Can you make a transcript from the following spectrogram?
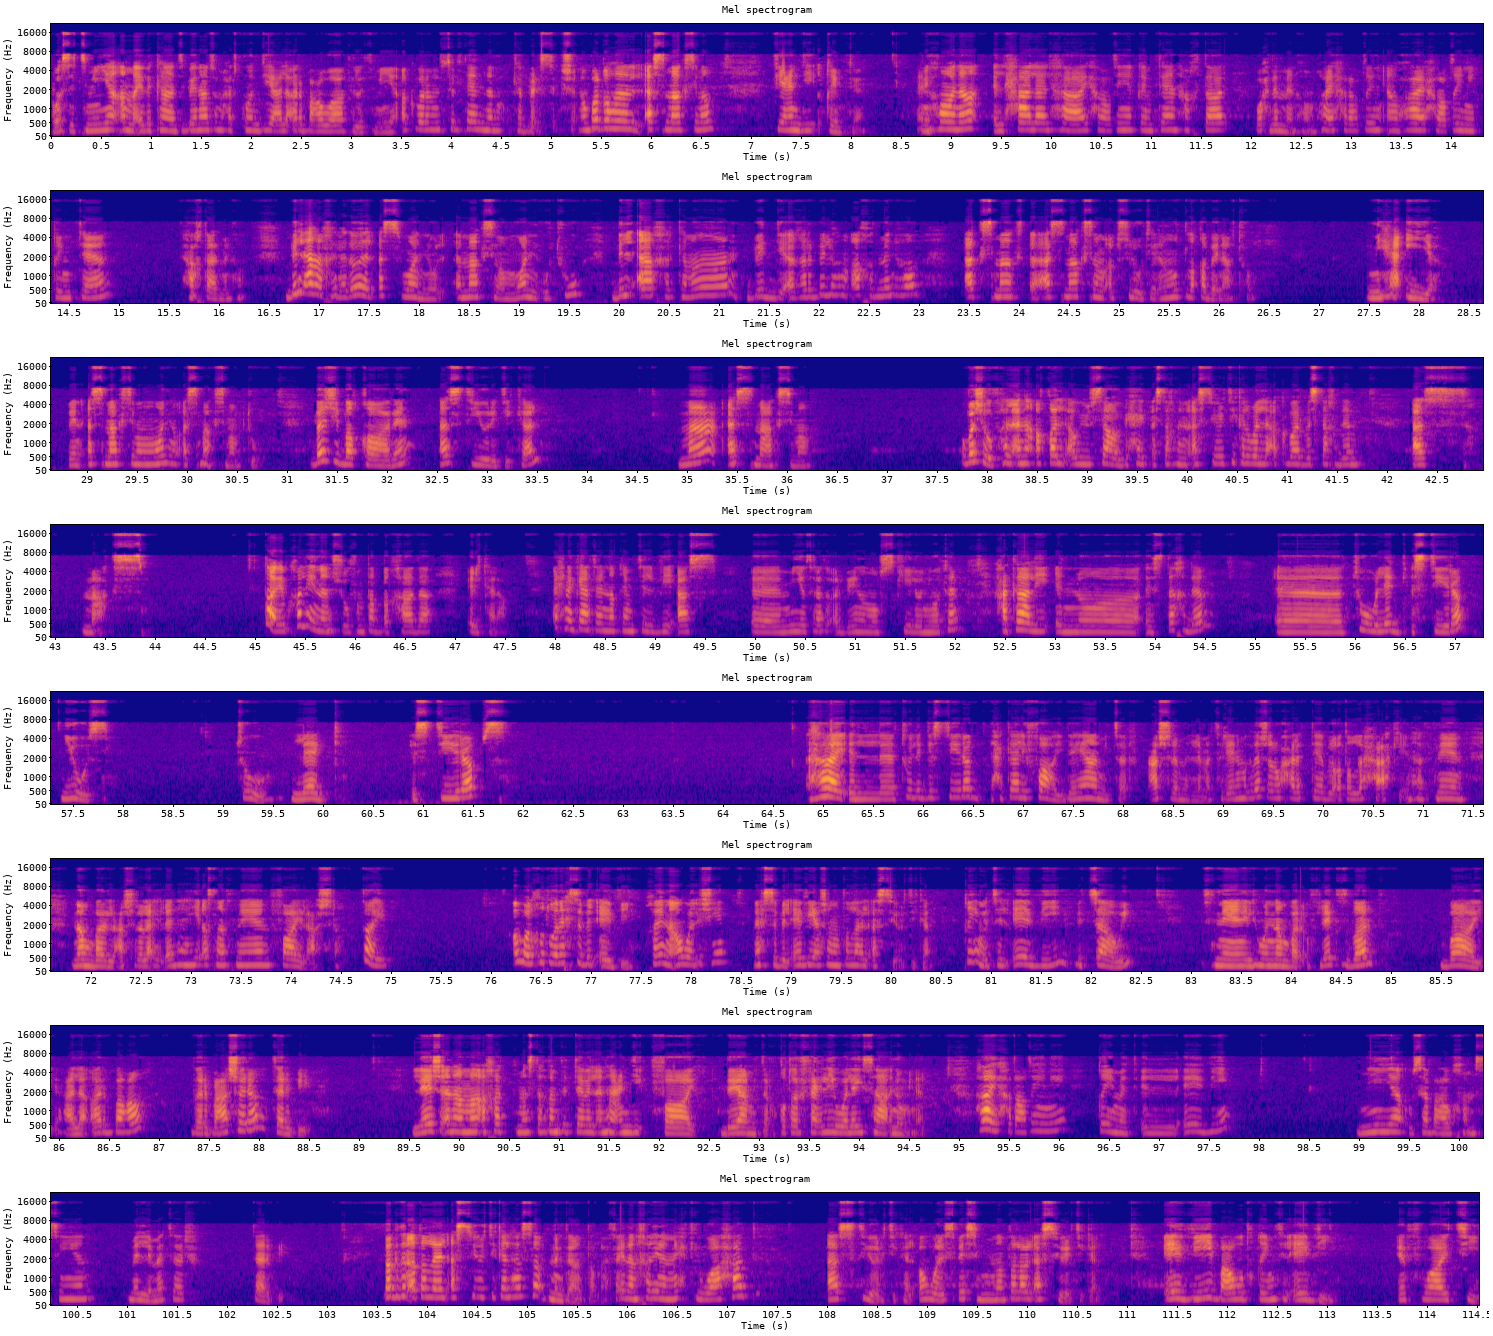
وستمية. أما إذا كانت بيناتهم حتكون d على أربعة وثلاثمية. أكبر من الثلثين بدنا نكبر ال section وبرضه هنا ال S maximum في عندي قيمتين. يعني هنا الحالة الهاي حتعطيني قيمتين حختار واحدة منهم. هاي حتعطيني أو هاي حتعطيني قيمتين حختار منهم. بالآخر هذول ال S 1 وال maximum 1 و 2 بالآخر كمان بدي أغربلهم أخذ منهم S max S maximum absolute يعني المطلقة بيناتهم. نهائية بين S maximum 1 و S maximum 2 بجي بقارن S theoretical مع S maximum وبشوف هل أنا أقل أو يساوي بحيث أستخدم S theoretical ولا أكبر؟ بستخدم S max طيب خلينا نشوف نطبق هذا الكلام. إحنا كانت عندنا قيمة ال VS 143.5 كيلو نيوتن. حكالي إنه استخدم 2 leg stirrup use. 2 leg stirrups هاي ال 2 leg stirrup حكالي phi diameter 10 ملم يعني ما أقدرش أروح على ال table وأطلعها أحكي إنها 2 number العشرة لا لأنها هي أصلا 2 phi العشرة. طيب أول خطوة نحسب ال AV خلينا أول إشي نحسب ال AV عشان نطلع ال theoretical قيمة ال AV بتساوي اثنين اللي هو ال number of legs ضرب pi على أربعة ضرب عشرة تربيع. ليش أنا ما أخذت ما استخدمت ال table لأنها عندي 5 diameter قطر فعلي وليس nominal. هاي حتعطيني قيمة ال AV 157 ملم تربيع. بقدر أطلع ال S theoretical هسه؟ بنقدر نطلع. فإذا خلينا نحكي واحد S theoretical أول spacing بدنا نطلعه ال S theoretical AV بعوض قيمة ال AV FYT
